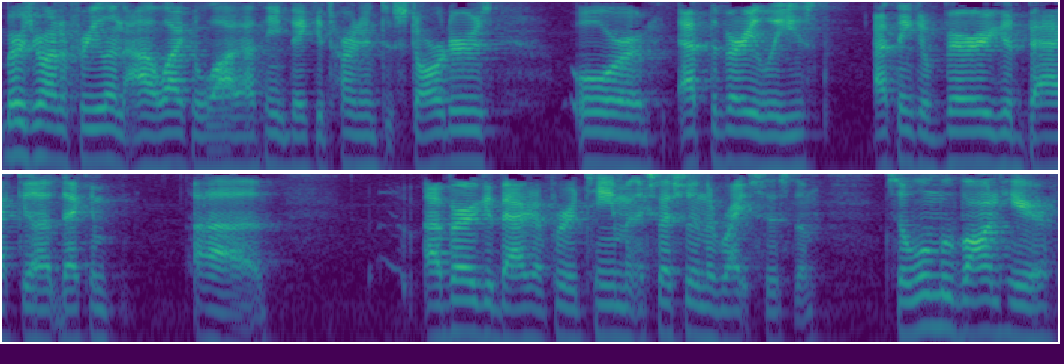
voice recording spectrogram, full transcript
Bergeron and Freeland, I like a lot. I think they could turn into starters, or at the very least, I think a very good backup that can, uh, a very good backup for a team, especially in the right system. So we'll move on here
